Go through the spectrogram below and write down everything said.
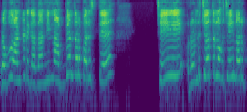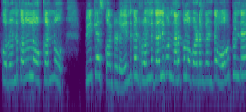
ప్రభు అంటాడు కదా నిన్ను అభ్యంతర పరిస్తే చెయ్యి రెండు చేతుల్లో ఒక చెయ్యి నరుక్కో రెండు కళ్ళల్లో ఒక కన్ను పీకేసుకుంటాడు ఎందుకంటే రెండు కలిగి నరకంలో పోవడం కంటే ఒకటి ఉండే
